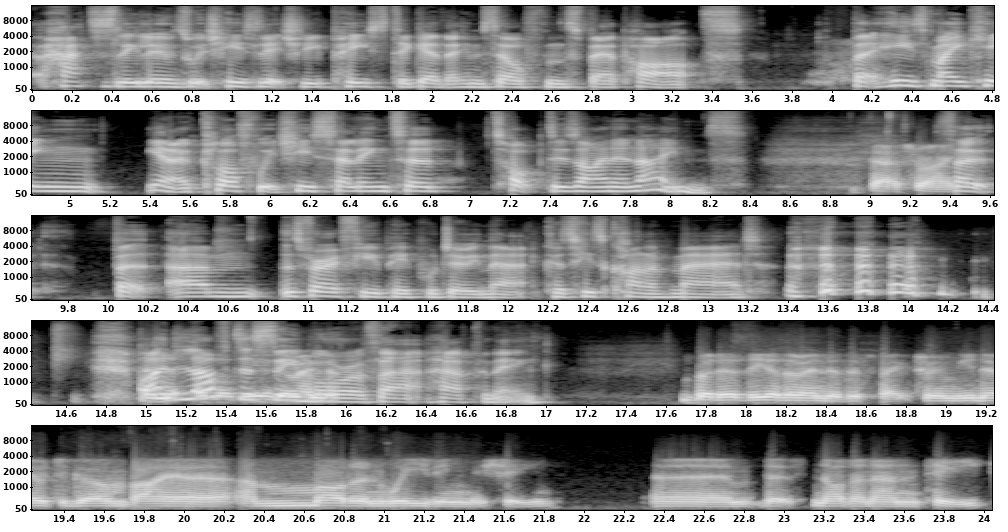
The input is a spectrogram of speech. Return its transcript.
Hattersley looms, which he's literally pieced together himself from spare parts. But he's making, you know, cloth which he's selling to top designer names. that's right. So, but um, there's very few people doing that because he's kind of mad. but I'd love to see more of- of that happening. But at the other end of the spectrum, you know, to go and buy a, a modern weaving machine um, that's not an antique,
